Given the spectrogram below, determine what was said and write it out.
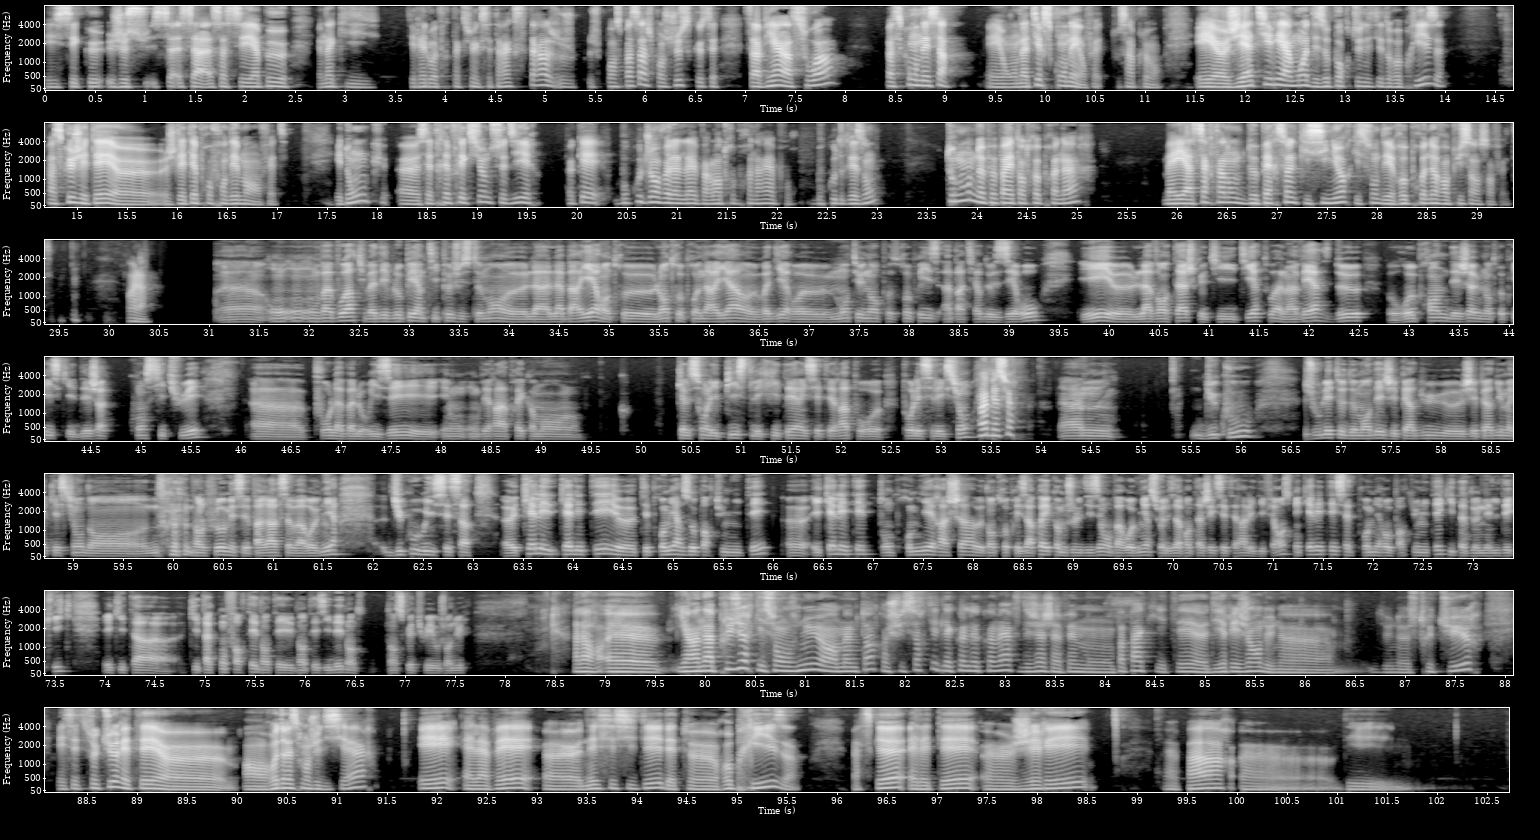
Et c'est que je suis ça, ça, c'est un peu. Il y en a qui diraient loi d'attraction, etc., etc. Je, je pense pas ça. Je pense juste que ça vient à soi parce qu'on est ça. Et on attire ce qu'on est, en fait, tout simplement. Et euh, j'ai attiré à moi des opportunités de reprise parce que j'étais, euh, je l'étais profondément, en fait. Et donc, euh, cette réflexion de se dire, OK, beaucoup de gens veulent aller vers l'entrepreneuriat pour beaucoup de raisons. Tout le monde ne peut pas être entrepreneur, mais il y a un certain nombre de personnes qui s'ignorent qui sont des repreneurs en puissance, en fait. Voilà. Euh, on, va voir, tu vas développer un petit peu justement euh, la, barrière entre l'entrepreneuriat, on va dire euh, monter une entreprise à partir de zéro, et l'avantage que tu tires, toi, à l'inverse, de reprendre déjà une entreprise qui est déjà constituée pour la valoriser, et, on, verra après comment, quelles sont les pistes, les critères, etc. pour pour les sélections. Ouais, bien sûr. du coup, je voulais te demander, j'ai perdu, euh, j'ai perdu ma question dans, dans le flow, mais c'est pas grave, ça va revenir. Du coup, oui, c'est ça. Euh, quelles, étaient euh, tes premières opportunités et quel était ton premier achat d'entreprise? Après, comme je le disais, on va revenir sur les avantages, etc., les différences, mais quelle était cette première opportunité qui t'a donné le déclic et qui t'a, qui t'a conforté dans tes, dans tes idées, dans, dans ce que tu es aujourd'hui? Alors, il y en a plusieurs qui sont venus en même temps. Quand je suis sorti de l'école de commerce, déjà, j'avais mon papa qui était dirigeant d'une d'une structure. Et cette structure était euh, en redressement judiciaire et elle avait euh, nécessité d'être euh, reprise parce qu'elle était gérée par des.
